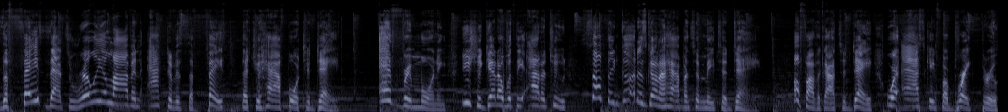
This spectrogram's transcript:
The faith that's really alive and active is the faith that you have for today. Every morning, you should get up with the attitude something good is going to happen to me today. Oh, Father God, today we're asking for breakthrough.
